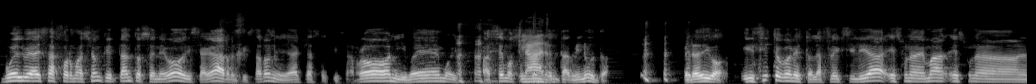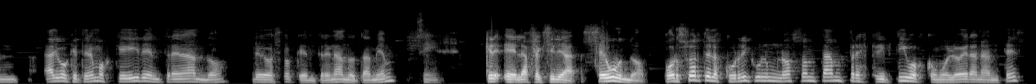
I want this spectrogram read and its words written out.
vuelve a esa formación que tanto se negó y se agarra el pizarrón y le da clase el pizarrón y vemos y pasemos claro. 70 minutos. Pero digo, insisto con esto, la flexibilidad es una es una algo que tenemos que ir entrenando, creo yo que entrenando también. Sí. Eh, la flexibilidad. Segundo, por suerte los currículum no son tan prescriptivos como lo eran antes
